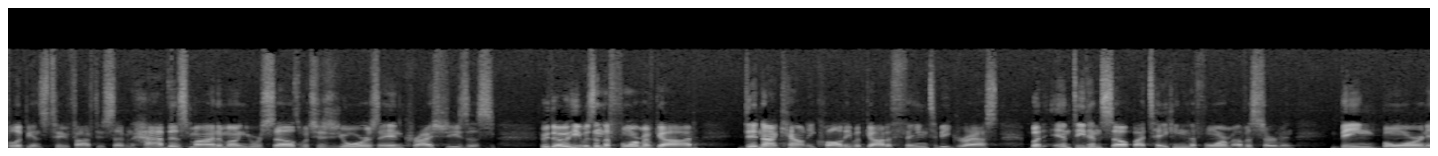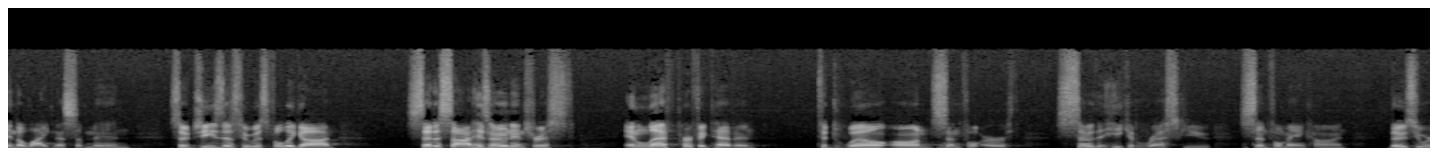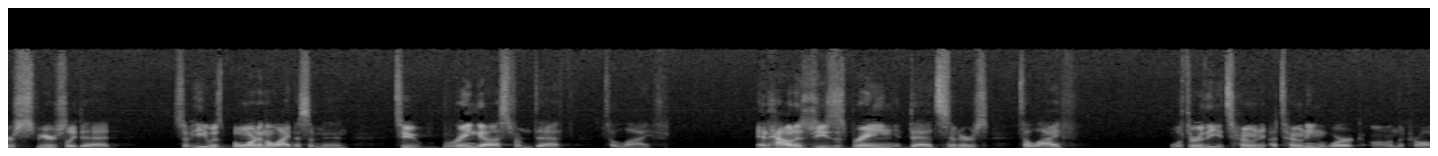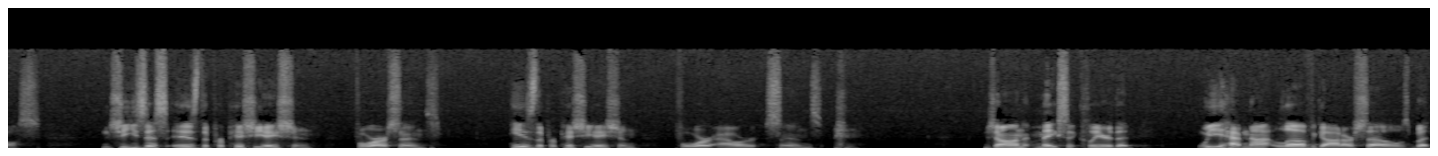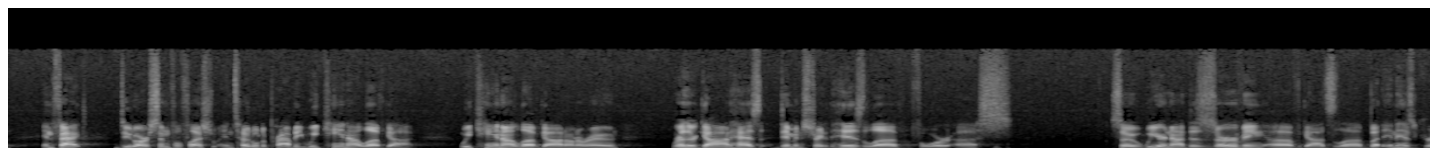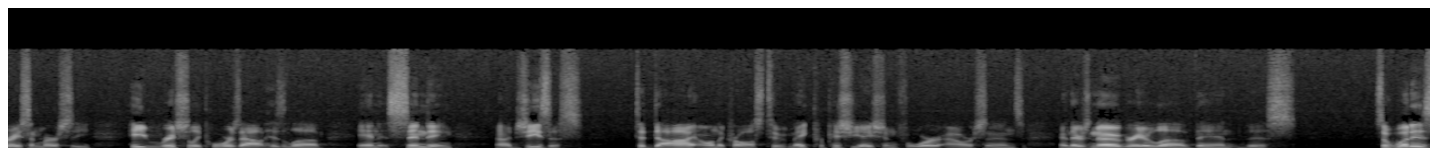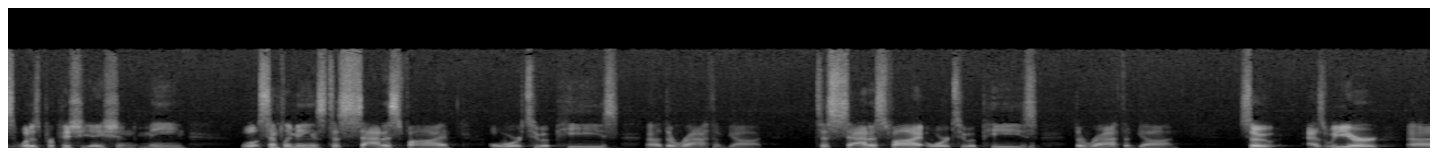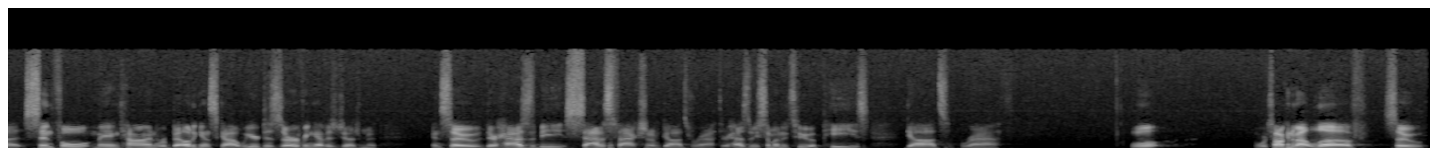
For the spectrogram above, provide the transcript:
Philippians 2 5 through 7. Have this mind among yourselves, which is yours in Christ Jesus, who, though he was in the form of God, did not count equality with God a thing to be grasped, but emptied himself by taking the form of a servant, being born in the likeness of men. So Jesus, who was fully God, set aside his own interests and left perfect heaven to dwell on sinful earth so that he could rescue sinful mankind, those who were spiritually dead. So he was born in the likeness of men to bring us from death to life. And how does Jesus bring dead sinners to life? Well, through the atoning work on the cross. Jesus is the propitiation for our sins. He is the propitiation for our sins. John makes it clear that we have not loved God ourselves, but in fact, due to our sinful flesh and total depravity, we cannot love God. We cannot love God on our own. Rather, God has demonstrated his love for us. So we are not deserving of God's love, but in his grace and mercy, he richly pours out his love in sending uh, Jesus to die on the cross to make propitiation for our sins. And there's no greater love than this. So, what, is, what does propitiation mean? Well, it simply means to satisfy or to appease uh, the wrath of God. To satisfy or to appease the wrath of God. So, as we are uh, sinful mankind, rebelled against God, we are deserving of his judgment. And so there has to be satisfaction of God's wrath. There has to be someone to appease God's wrath. Well, we're talking about love. So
